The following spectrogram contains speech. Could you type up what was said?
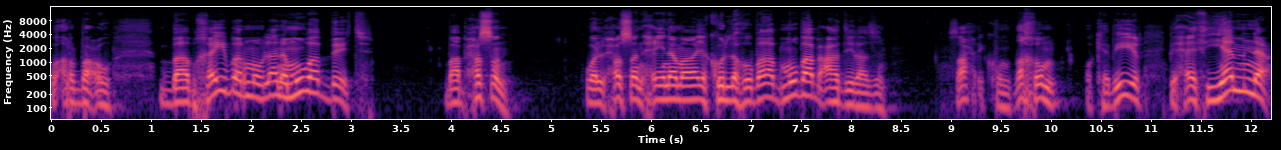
وأربع. باب خيبر مولانا مو باب بيت باب حصن. والحصن حينما يكون له باب مو باب عادي لازم صح؟ يكون ضخم وكبير بحيث يمنع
